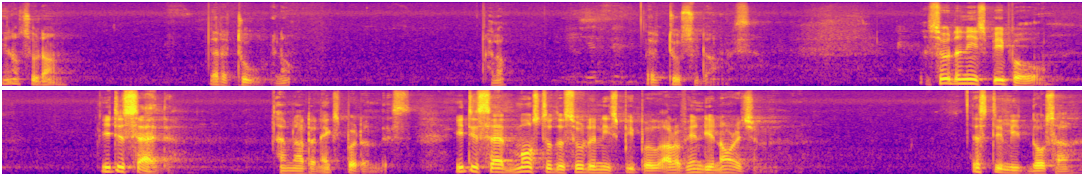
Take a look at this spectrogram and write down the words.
you know Sudan? There are two, you know. Hello? There are two Sudans. Sudanese people, it is said, I'm not an expert on this, it is said most of the Sudanese people are of Indian origin. They still eat dosa.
